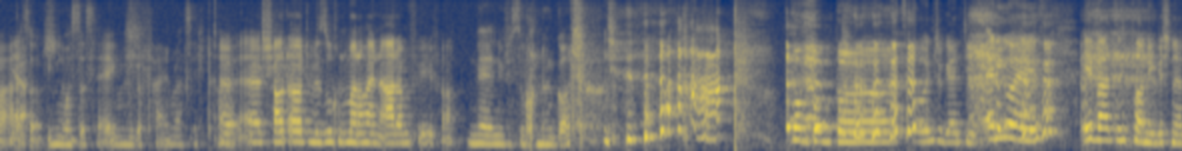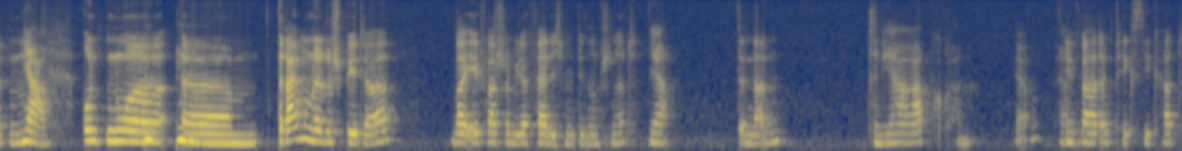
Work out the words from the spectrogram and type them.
vor. Ja, Also ihm stimmt. muss das ja irgendwie gefallen, was ich trage. Äh, äh, Shoutout, wir suchen immer noch einen Adam für Eva. Nee, nee, wir suchen einen Gott. Bum, bum, bum. It's going to get deep. Anyways, Eva hat sich Pony geschnitten. Ja. Und nur ähm, drei Monate später war Eva schon wieder fertig mit diesem Schnitt. Ja. Denn dann, Sind die Haare abgekommen. ja, Ja. Eva hat einen Pixie-Cut.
